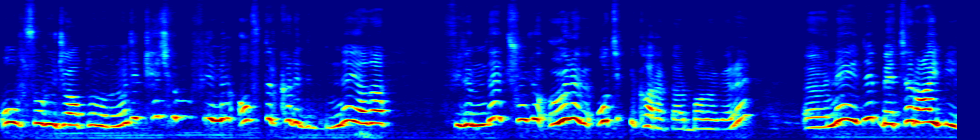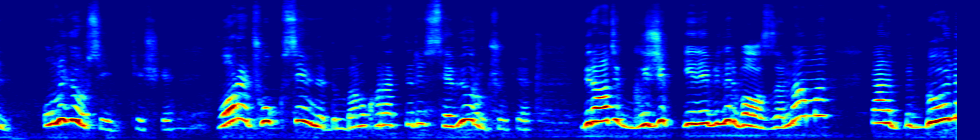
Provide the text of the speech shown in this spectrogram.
O soruyu cevaplamadan önce keşke bu filmin after creditinde ya da filmde çünkü öyle bir o tip bir karakter bana göre. E, neydi? Better I Bill. Onu görseydik keşke. Var ya çok sevinirdim. Ben o karakteri seviyorum çünkü. Birazcık gıcık gelebilir bazılarına ama yani böyle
